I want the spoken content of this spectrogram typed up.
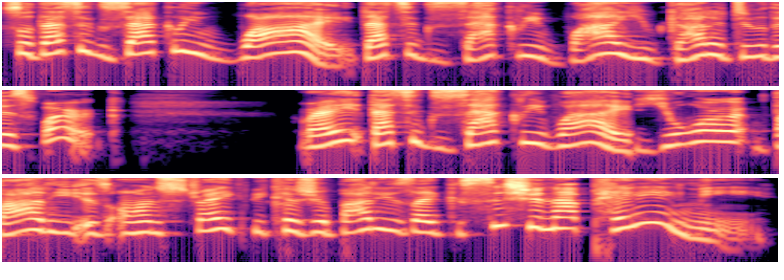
So that's exactly why. That's exactly why you got to do this work right? That's exactly why your body is on strike because your body is like, sis, you're not paying me.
